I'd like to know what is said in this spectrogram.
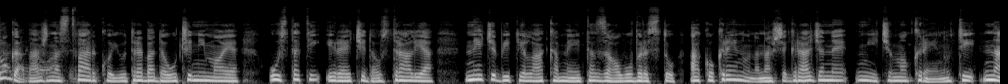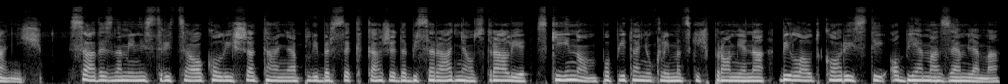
Druga važna stvar koju treba da učinimo je ustati i reći da Australija neće biti laka meta za ovu vrstu. Ako krenu na naše građane, mi ćemo krenuti na njih. Savezna ministrica okoliša Tanja Plibersek kaže da bi saradnja Australije s Kinom po pitanju klimatskih promjena bila od koristi objema zemljama,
